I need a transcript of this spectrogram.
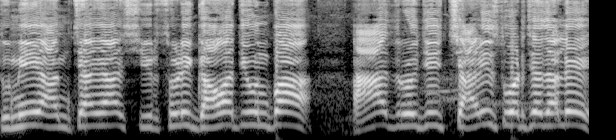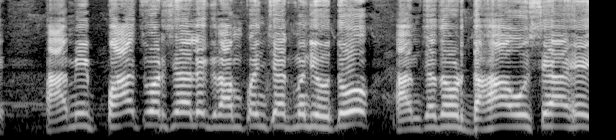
तुम्ही आमच्या या शिरसोळी गावात येऊन पहा. आज रोजी चाळीस वर्ष झाले. आम्ही पाच वर्ष झाले ग्रामपंचायतमध्ये होतो. आमच्याजवळ दहा ओसे आहे.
